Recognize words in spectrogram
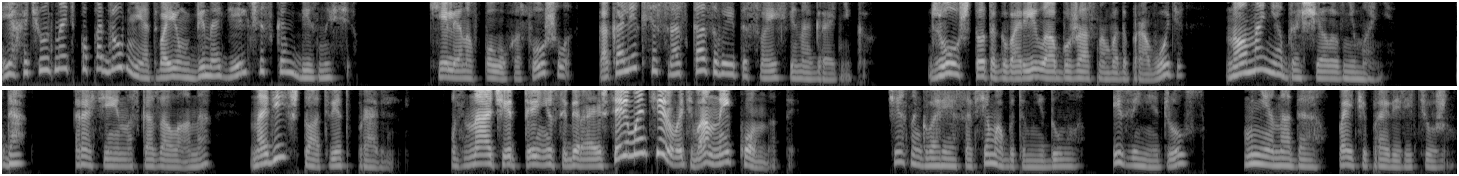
«Я хочу узнать поподробнее о твоем винодельческом бизнесе». Хелена вполуха слушала, как Алексис рассказывает о своих виноградниках. Джул что-то говорила об ужасном водопроводе, но она не обращала внимания. «Да, рассеянно сказала она, надеясь, что ответ правильный. «Значит, ты не собираешься ремонтировать ванные комнаты?» Честно говоря, я совсем об этом не думала. Извини, Джулс, мне надо пойти проверить ужин.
